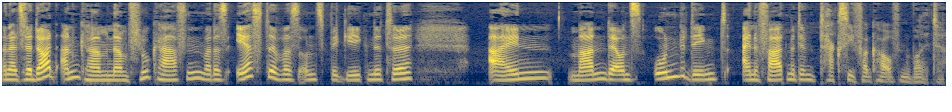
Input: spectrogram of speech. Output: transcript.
Und als wir dort ankamen am Flughafen, war das erste, was uns begegnete, ein Mann, der uns unbedingt eine Fahrt mit dem Taxi verkaufen wollte.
